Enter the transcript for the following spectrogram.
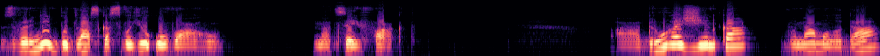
Зверніть, будь ласка, свою увагу на цей факт. А друга жінка, вона молода,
